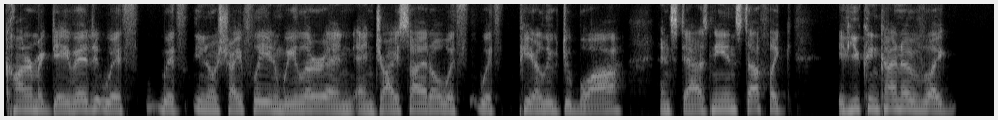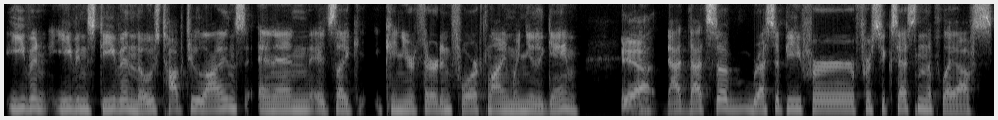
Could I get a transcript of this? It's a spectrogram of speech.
Connor McDavid with with you know Scheifele and Wheeler and and Draisaitl with with Pierre Luc Dubois and Stastny and stuff. Like if you can kind of like even even Steven those top two lines, and then it's like can your third and fourth line win you the game? Yeah, And that that's a recipe for for success in the playoffs.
